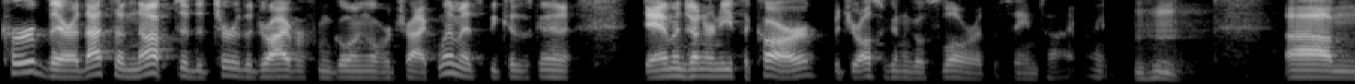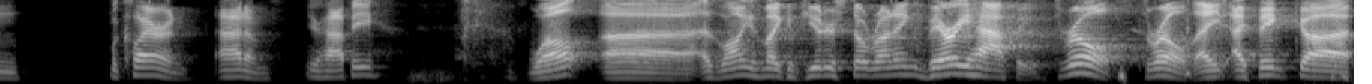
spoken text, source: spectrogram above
curb there, that's enough to deter the driver from going over track limits because it's going to damage underneath the car, but you're also going to go slower at the same time, right? hmm Um, McLaren, Adam, you're happy? Well, uh, as long as my computer's still running, very happy, thrilled, thrilled. I, I think uh,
